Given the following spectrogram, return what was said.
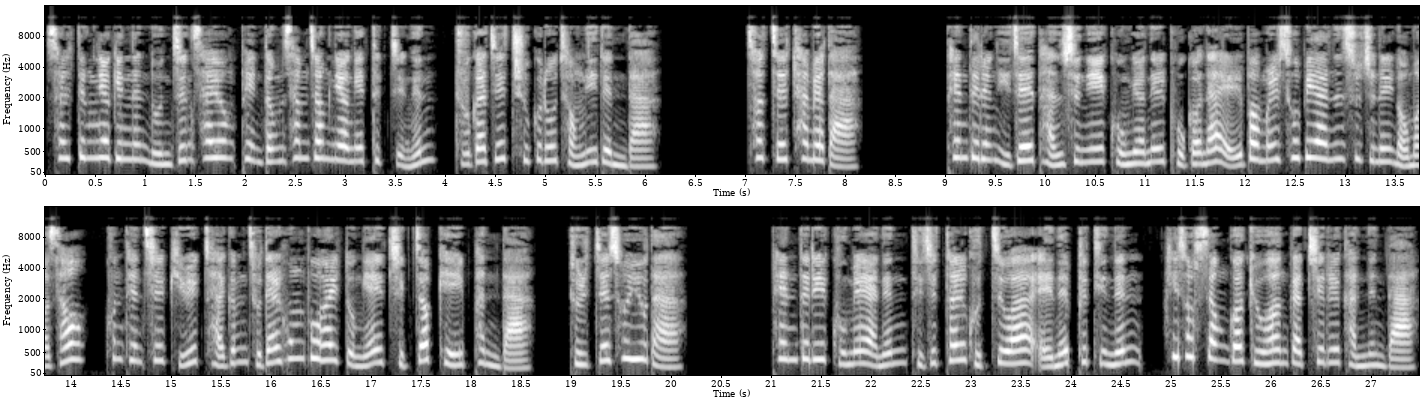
설득력 있는 논증 사용 팬덤 3.0의 특징은 두 가지 축으로 정리된다. 첫째 참여다. 팬들은 이제 단순히 공연을 보거나 앨범을 소비하는 수준을 넘어서 콘텐츠 기획 자금 조달 홍보 활동에 직접 개입한다. 둘째 소유다. 팬들이 구매하는 디지털 굿즈와 NFT는 희소성과 교환 가치를 갖는다.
